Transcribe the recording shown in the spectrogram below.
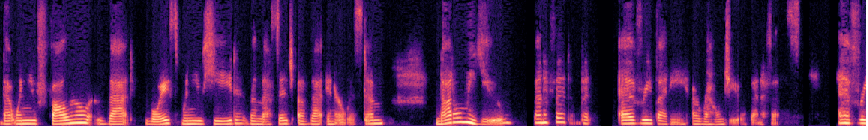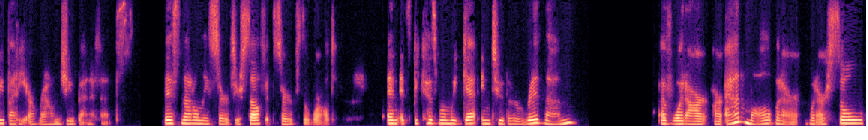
that when you follow that voice, when you heed the message of that inner wisdom, not only you benefit, but everybody around you benefits. Everybody around you benefits. This not only serves yourself, it serves the world. And it's because when we get into the rhythm of what our, our animal, what our what our soul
